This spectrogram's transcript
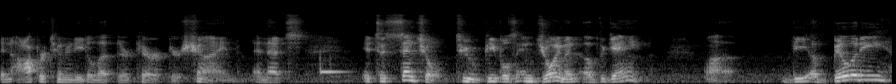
an opportunity to let their character shine and that's it's essential to people's enjoyment of the game. Uh, the ability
